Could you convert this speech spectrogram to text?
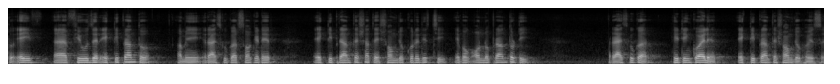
তো এই ফিউজের একটি প্রান্ত আমি রাইস কুকার সকেটের একটি প্রান্তের সাথে সংযোগ করে দিচ্ছি এবং অন্য প্রান্তটি রাইস কুকার হিটিং কয়েলের একটি প্রান্তে সংযোগ হয়েছে।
